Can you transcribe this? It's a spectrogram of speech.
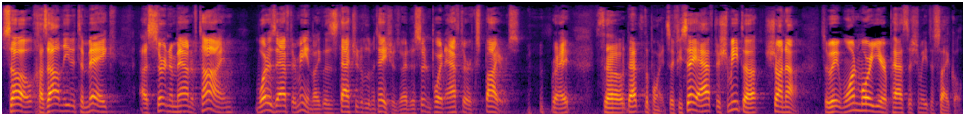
So Chazal needed to make a certain amount of time. What does after mean? Like there's a statute of limitations, right? At a certain point after expires, right? So that's the point. So if you say after Shemitah, Shana. So wait one more year past the Shemitah cycle.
